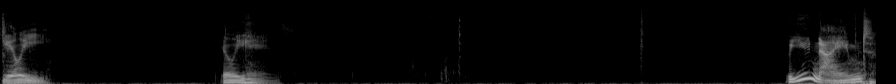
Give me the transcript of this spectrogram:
Gilly. Gilly hands. Were you named?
